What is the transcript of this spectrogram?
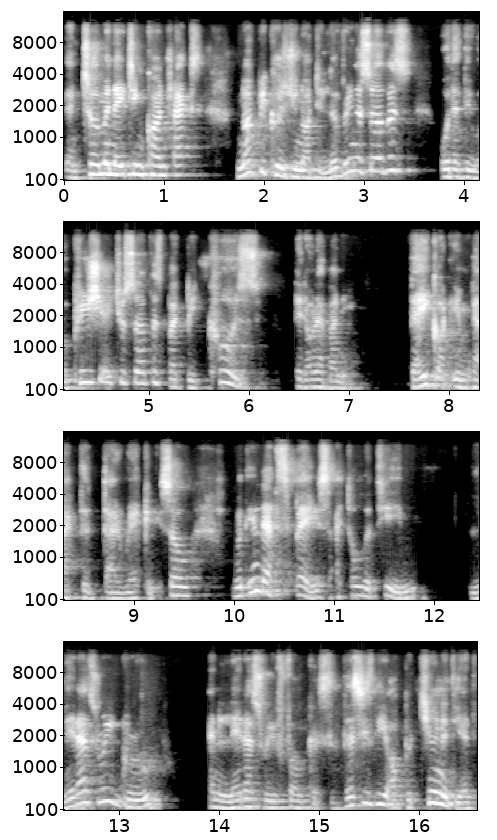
and terminating contracts, not because you're not delivering a service or that they will appreciate your service, but because they don't have money. They got impacted directly. So within that space, I told the team, let us regroup and let us refocus. This is the opportunity. And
